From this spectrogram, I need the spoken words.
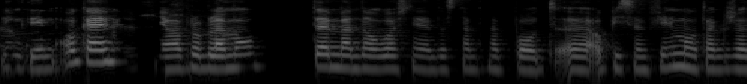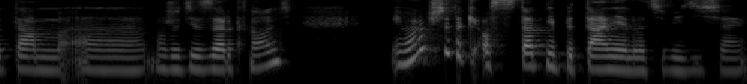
LinkedIn, okej, okay. nie ma problemu. Te będą właśnie dostępne pod e, opisem filmu, także tam e, możecie zerknąć. I mam jeszcze takie ostatnie pytanie dla Ciebie dzisiaj.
